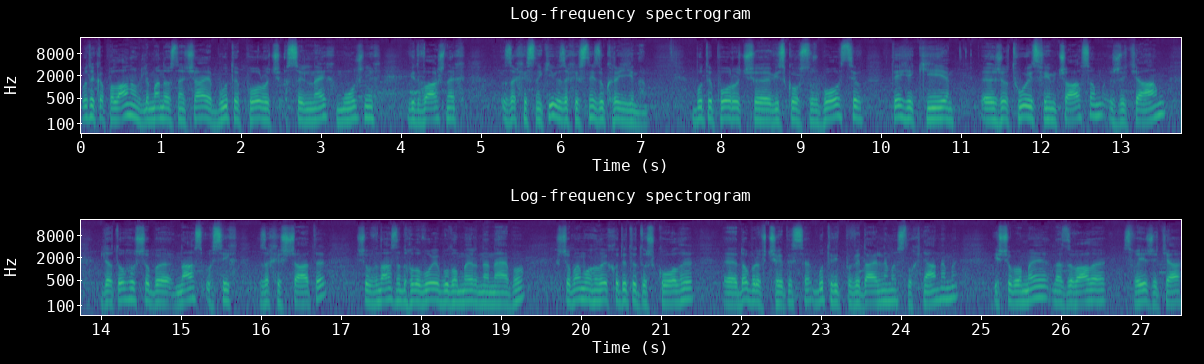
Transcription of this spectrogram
Бути капеланом для мене означає бути поруч сильних, мужніх, відважних захисників і захисниць України, бути поруч е, військовослужбовців, тих, які е, жертвують своїм часом, життям для того, щоб нас усіх захищати, щоб в нас над головою було мирне небо, щоб ми могли ходити до школи, е, добре вчитися, бути відповідальними, слухняними, і щоб ми називали своє життя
